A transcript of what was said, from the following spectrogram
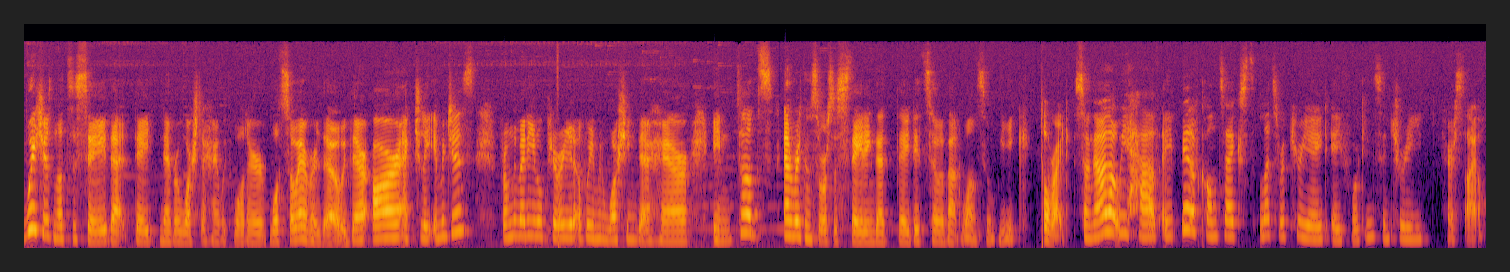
Which is not to say that they never washed their hair with water whatsoever though. There are actually images from the medieval period of women washing their hair in tubs and written sources stating that they did so about once a week. Alright, so now that we have a bit of context, let's recreate a 14th century hairstyle.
